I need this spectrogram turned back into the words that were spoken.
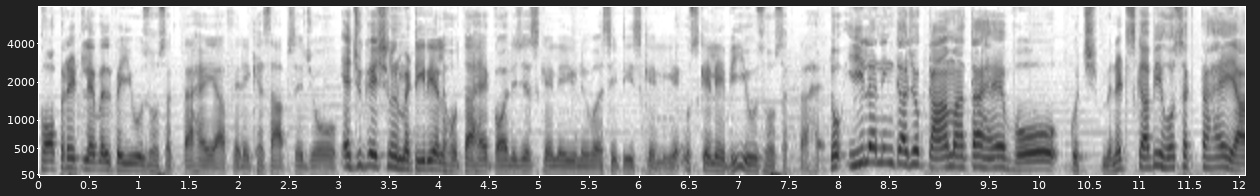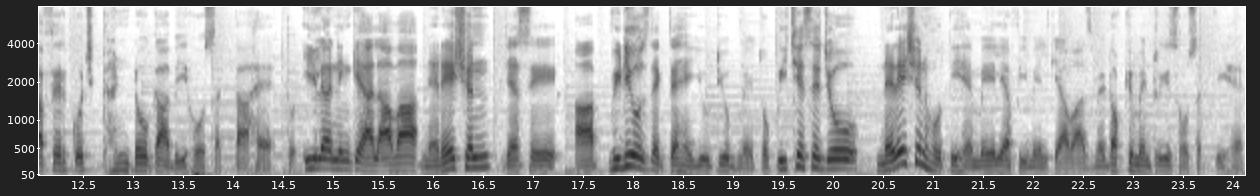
कॉपरेट लेवल पे यूज़ हो सकता है या फिर एक हिसाब से जो एजुकेशनल मटीरियल होता है कॉलेजेस के लिए यूनिवर्सिटीज के लिए, उसके लिए भी यूज़ हो सकता है। तो ई लर्निंग का जो काम आता है, वो कुछ मिनट्स का भी हो सकता है या फिर कुछ घंटों का भी हो सकता है। तो ई लर्निंग के अलावा नरेशन जैसे आप वीडियोस देखते हैं यूट्यूब में तो पीछे से जो नरेशन होती है मेल या फीमेल की आवाज़ में डॉक्यूमेंट्रीज हो सकती है।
